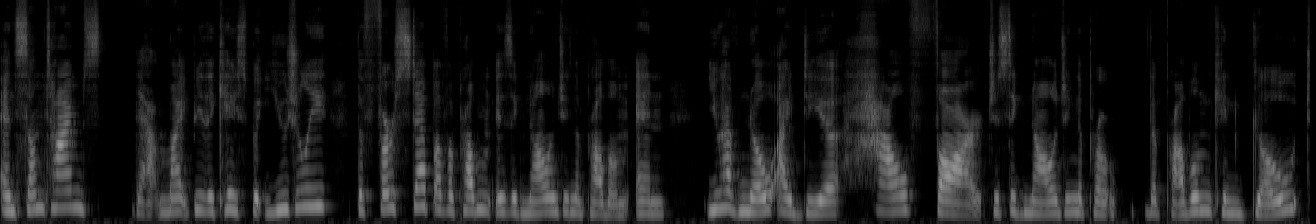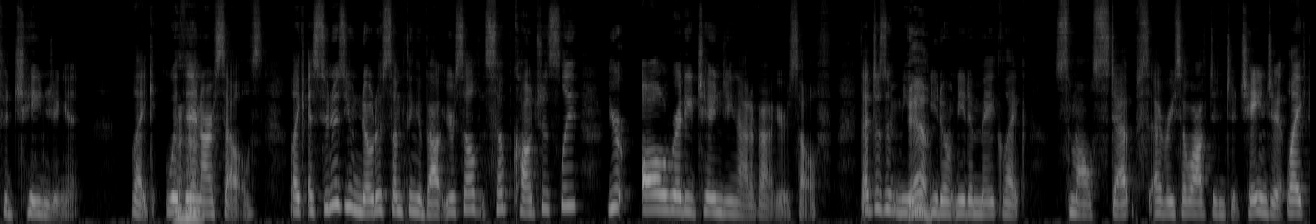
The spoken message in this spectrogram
And sometimes that might be the case, but usually the first step of a problem is acknowledging the problem and you have no idea how far just acknowledging the pro- the problem can go to changing it like within Mhm. ourselves like as soon as you notice something about yourself subconsciously you're already changing that about yourself that doesn't mean Yeah. you don't need to make like small steps every so often to change it like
